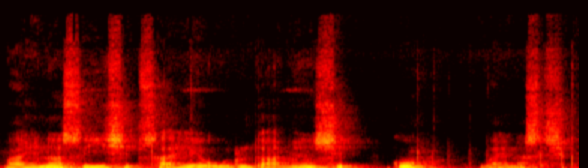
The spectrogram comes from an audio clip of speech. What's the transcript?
마이너스 24에 5를 더하면 19 마이너스 19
